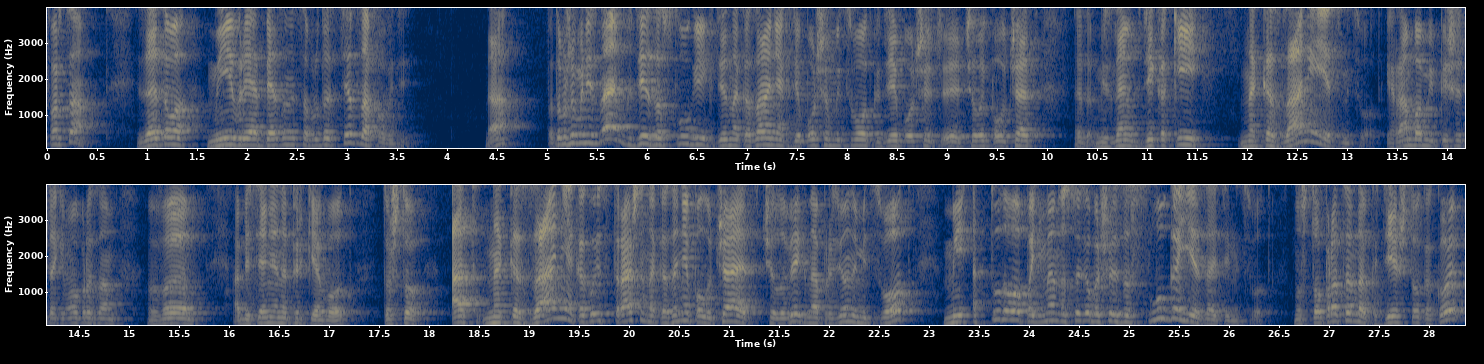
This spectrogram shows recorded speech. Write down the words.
Творца. Из-за этого мы, евреи, обязаны соблюдать все заповеди. Да? Потому что мы не знаем, где заслуги, где наказания, где больше мецвод, где больше э, человек получает это. Мы знаем, где какие наказания есть мецвод. И Рамбами пишет таким образом в объяснении на перке вот, то, что от наказания, какое страшное наказание получает человек на определенный мицвод, мы оттуда понимаем, насколько большой заслуга есть за эти мицвод. Но сто процентов где, что, какой,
